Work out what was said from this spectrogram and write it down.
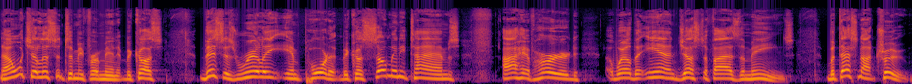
Now, I want you to listen to me for a minute because this is really important because so many times I have heard, well, the end justifies the means. But that's not true.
